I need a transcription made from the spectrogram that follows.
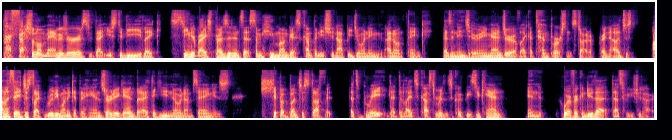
professional managers that used to be like senior vice presidents at some humongous company should not be joining, I don't think, as an engineering manager of like a 10 person startup right now. It's just unless they just like really want to get their hands dirty again. But I think you know what I'm saying is ship a bunch of stuff that's great, that delights customers as quickly as you can. And whoever can do that, that's who you should hire.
